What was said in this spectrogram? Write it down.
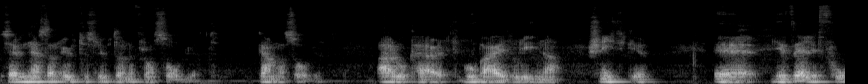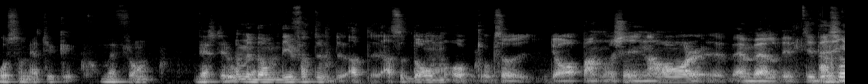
så är det nästan uteslutande från Sovjet, gamla Sovjet. Arvo Pärt, Gubaidulina, Schnittke. Eh, det är väldigt få som jag tycker kommer från Västeuropa. Ja, men de, det är ju för att, du, att alltså de och också Japan och Kina har en väldigt gedigen Alltså-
